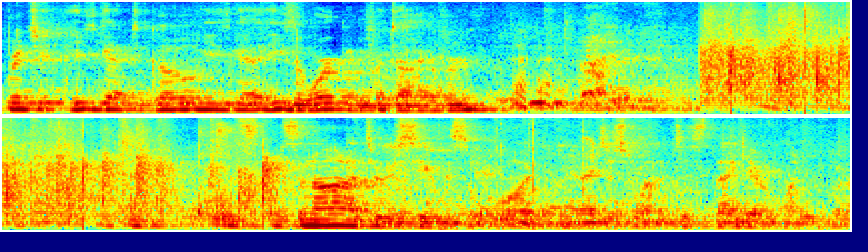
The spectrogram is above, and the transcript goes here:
Richard. He's got to go. He's got he's a working photographer. It's, it's, an honor to receive this award, and I just want to just thank everyone for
